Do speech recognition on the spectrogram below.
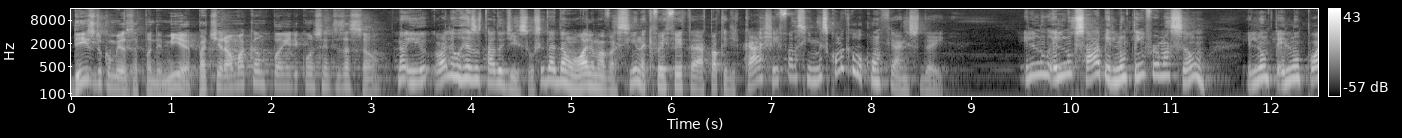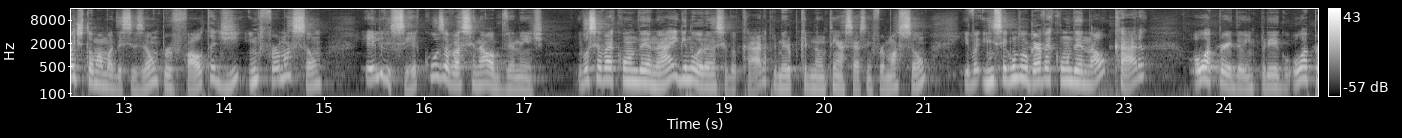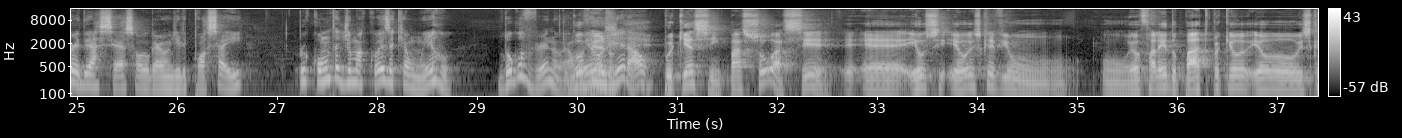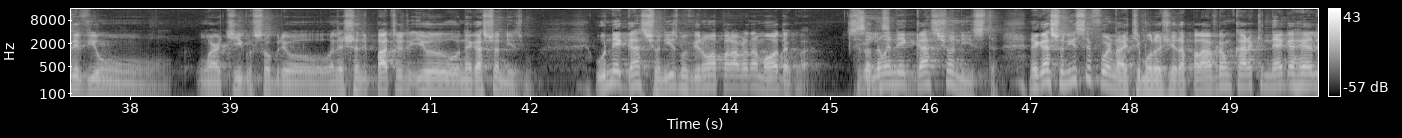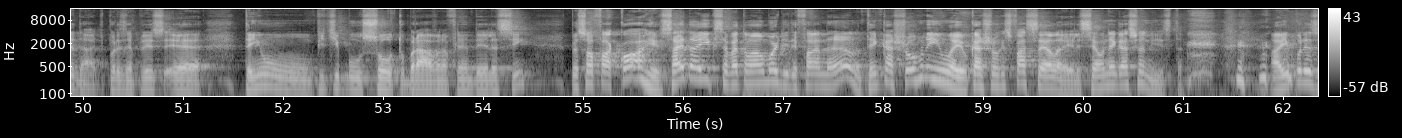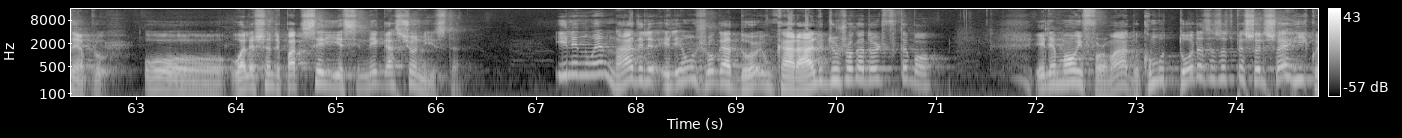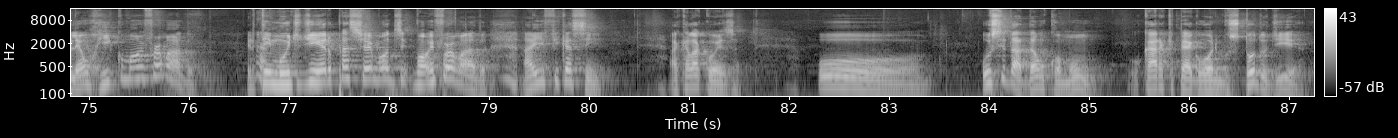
desde o começo da pandemia para tirar uma campanha de conscientização. Não, e olha o resultado disso. O cidadão olha uma vacina que foi feita a toque de caixa e fala assim: mas como é que eu vou confiar nisso daí? Ele não, ele não sabe, ele não tem informação. Ele não, ele não pode tomar uma decisão por falta de informação. Ele se recusa a vacinar, obviamente. E você vai condenar a ignorância do cara, primeiro porque ele não tem acesso à informação, e em segundo lugar vai condenar o cara ou a perder o emprego, ou a perder acesso ao lugar onde ele possa ir, por conta de uma coisa que é um erro do governo, do é um governo. erro geral. Porque assim, passou a ser. É, é, eu, eu escrevi um, um, Eu falei do Pato porque eu, eu escrevi um, um artigo sobre o Alexandre Pato e o negacionismo. O negacionismo virou uma palavra da moda agora. O cidadão sim, é sim. é negacionista. Negacionista, se for na etimologia da palavra, é um cara que nega a realidade. Por exemplo, ele, é, tem um pitbull solto, bravo na frente dele assim pessoal fala, corre, sai daí que você vai tomar uma mordida. Ele fala, não, não tem cachorro nenhum. Aí o cachorro esfacela ele, você é um negacionista. aí, por exemplo, o, o Alexandre Pato seria esse negacionista. Ele não é nada, ele, ele é um jogador, um caralho de um jogador de futebol. Ele é mal informado, como todas as outras pessoas. Ele só é rico, ele é um rico mal informado. Ele é. tem muito dinheiro para ser mal, mal informado. Aí fica assim, aquela coisa. O o cidadão comum, o cara que pega o ônibus todo dia,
